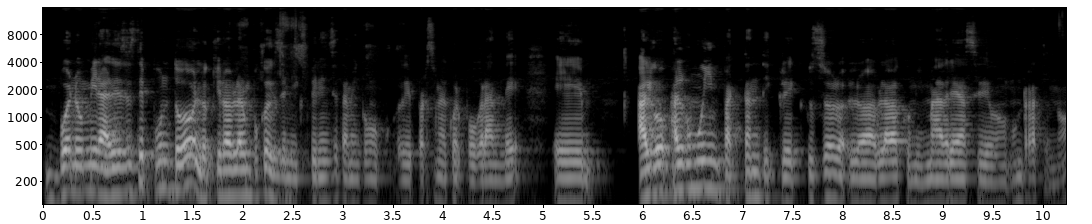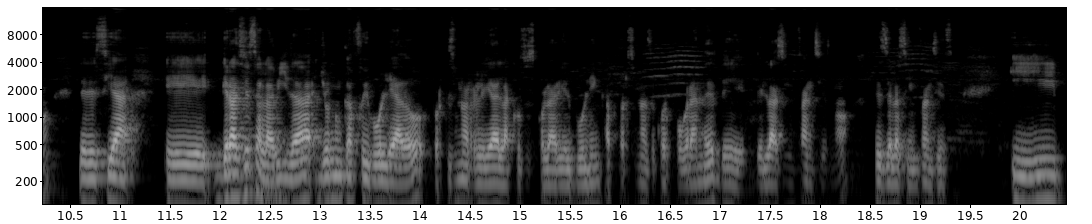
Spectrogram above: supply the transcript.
bueno, mira, desde este punto lo quiero hablar un poco desde mi experiencia también como de persona de cuerpo grande. Eh, algo, algo muy impactante, que incluso lo, lo, hablaba con mi madre hace un, un rato, ¿no? Le decía, eh, gracias a la vida, yo nunca fui boleado, porque es una realidad el acoso escolar y el bullying a personas de cuerpo grande de, de las infancias, ¿no? Desde las infancias. Y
